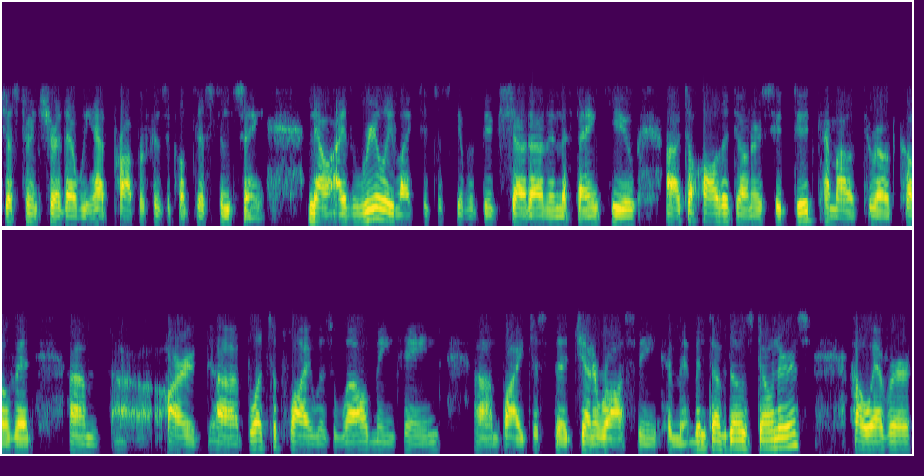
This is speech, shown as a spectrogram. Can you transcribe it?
just to ensure that we had proper physical distancing. Now, I'd really like to just give a big shout out and a thank you uh, to all the donors who did come out throughout COVID. Um, uh, our uh, blood supply was well maintained um, by just the generosity and commitment of those donors. However,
